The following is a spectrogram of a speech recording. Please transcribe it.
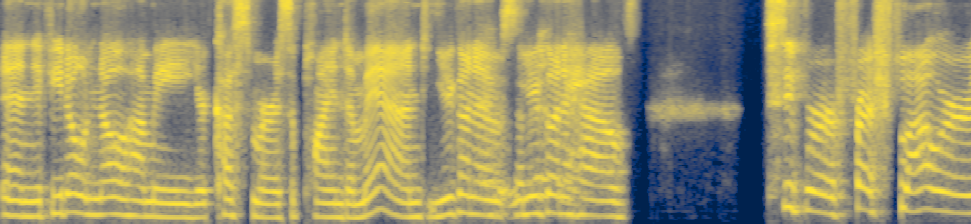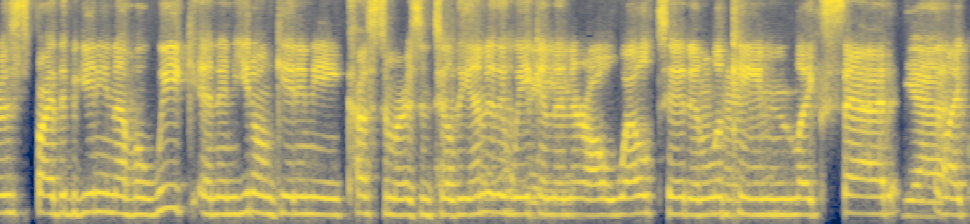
And if you don't know how many your customers supply and demand, you're gonna you're gonna have super fresh flowers by the beginning of a week, and then you don't get any customers until the end of the week, and then they're all welted and Mhm. looking like sad. Yeah. And like,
